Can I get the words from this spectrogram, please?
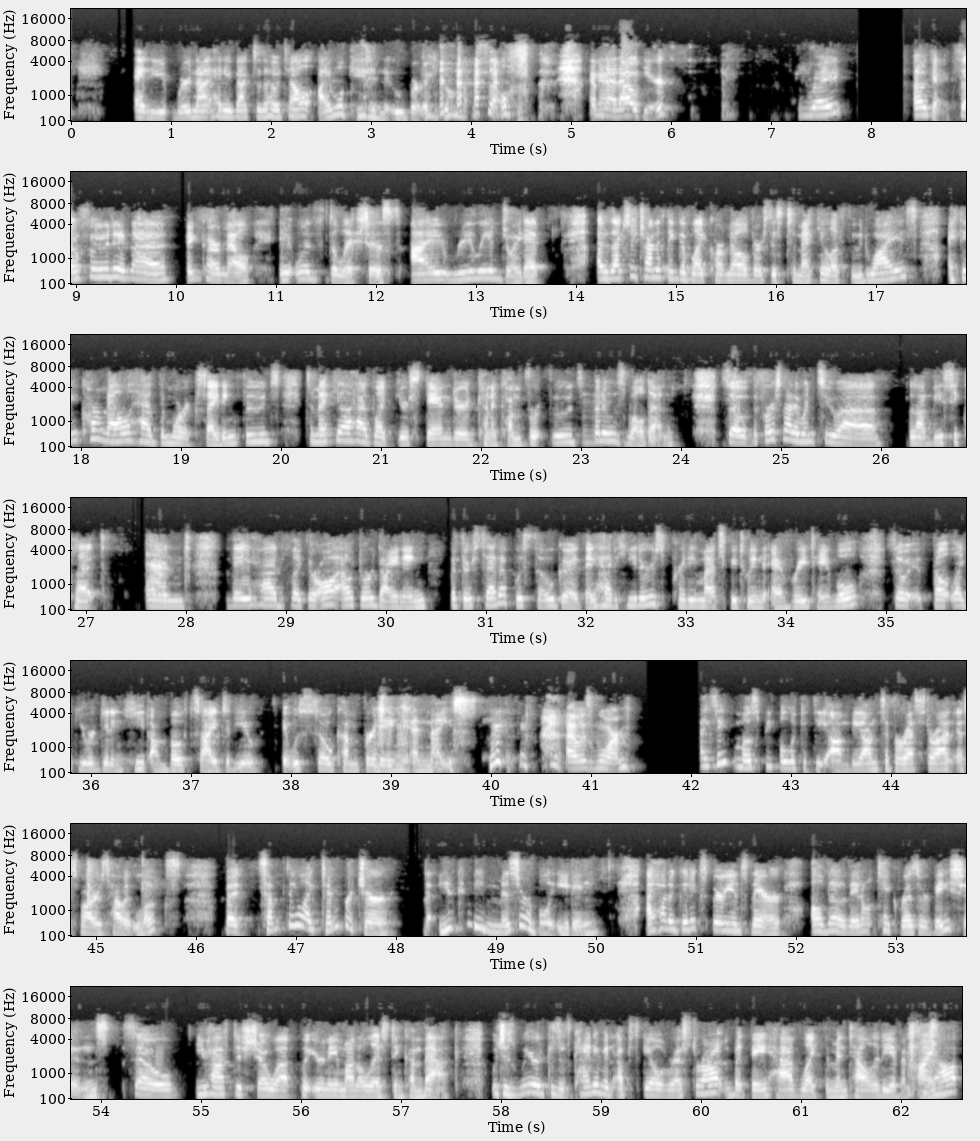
and you, we're not heading back to the hotel, I will get an Uber and go myself. I'm not out here. Right? Okay, so food in uh in Carmel, it was delicious. I really enjoyed it. I was actually trying to think of like Carmel versus Temecula food wise. I think Carmel had the more exciting foods. Temecula had like your standard kind of comfort foods, mm-hmm. but it was well done. So the first night I went to uh La Bicyclette and they had like they're all outdoor dining but their setup was so good. They had heaters pretty much between every table so it felt like you were getting heat on both sides of you. It was so comforting and nice. I was warm. I think most people look at the ambiance of a restaurant as far as how it looks but something like temperature you can be miserable eating. I had a good experience there, although they don't take reservations. So you have to show up, put your name on a list, and come back, which is weird because it's kind of an upscale restaurant, but they have like the mentality of an IHOP.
